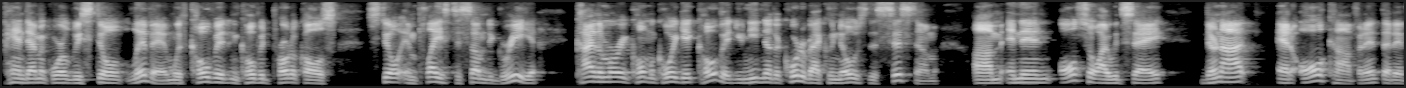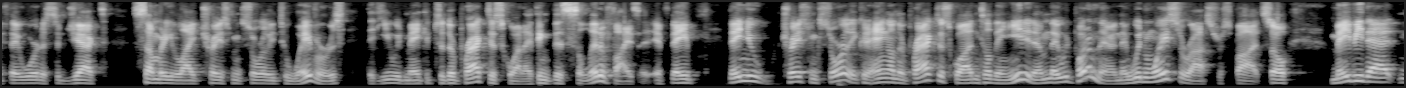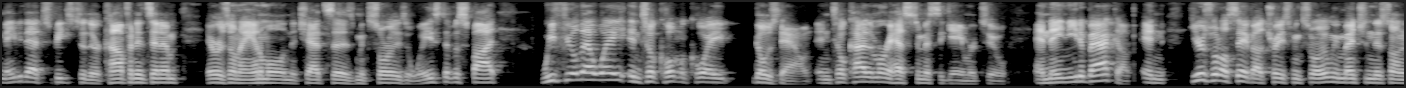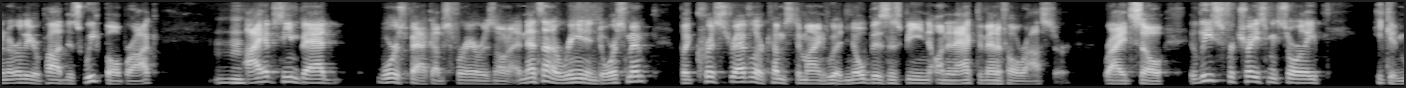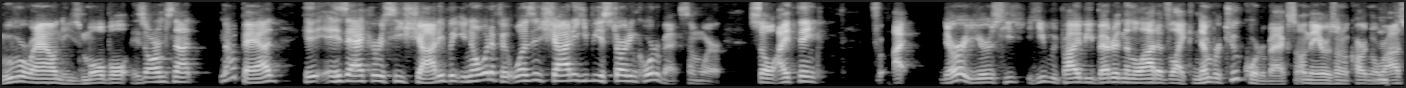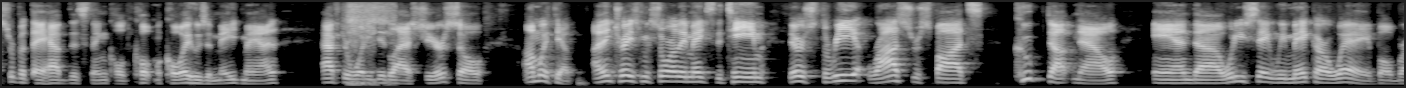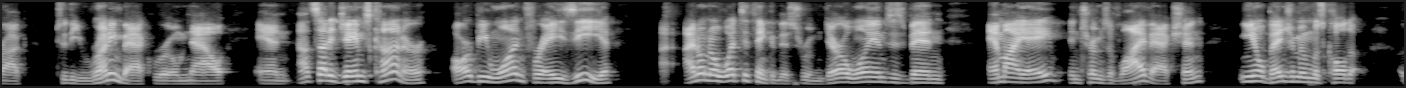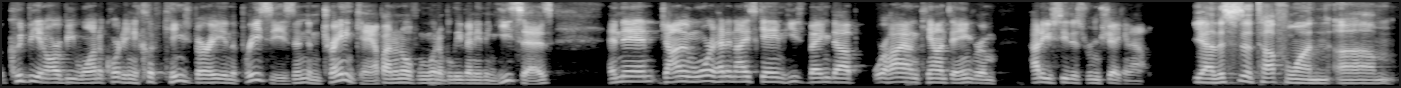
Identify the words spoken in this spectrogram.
pandemic world we still live in, with COVID and COVID protocols still in place to some degree, Kyler Murray, Colt McCoy get COVID, you need another quarterback who knows the system. Um, and then also, I would say they're not at all confident that if they were to subject somebody like Trace McSorley to waivers, that he would make it to their practice squad. I think this solidifies it. If they they knew Trace McSorley could hang on their practice squad until they needed him, they would put him there and they wouldn't waste a roster spot. So maybe that maybe that speaks to their confidence in him. Arizona Animal in the chat says McSorley is a waste of a spot. We feel that way until Colt McCoy goes down, until Kyler Murray has to miss a game or two, and they need a backup. And here's what I'll say about Trace McSorley. We mentioned this on an earlier pod this week, Bo Brock. Mm-hmm. I have seen bad, worse backups for Arizona, and that's not a ringing endorsement. But Chris Streveler comes to mind, who had no business being on an active NFL roster, right? So at least for Trace McSorley, he can move around. He's mobile. His arm's not not bad. His, his accuracy shoddy, but you know what? If it wasn't shoddy, he'd be a starting quarterback somewhere. So I think for, I, there are years he he would probably be better than a lot of like number two quarterbacks on the Arizona Cardinal mm-hmm. roster, but they have this thing called Colt McCoy, who's a made man after what he did last year. So I'm with you. I think Trace McSorley makes the team. There's three roster spots cooped up now. And uh, what do you say we make our way, Bo Brock, to the running back room now? And outside of James Conner, RB1 for AZ, I, I don't know what to think of this room. Darrel Williams has been MIA in terms of live action. You know, Benjamin was called could be an RB1 according to Cliff Kingsbury in the preseason and training camp. I don't know if we want to believe anything he says. And then Jonathan Ward had a nice game. He's banged up. We're high on Keaontay Ingram. How do you see this room shaking out? Yeah, this is a tough one. Um,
